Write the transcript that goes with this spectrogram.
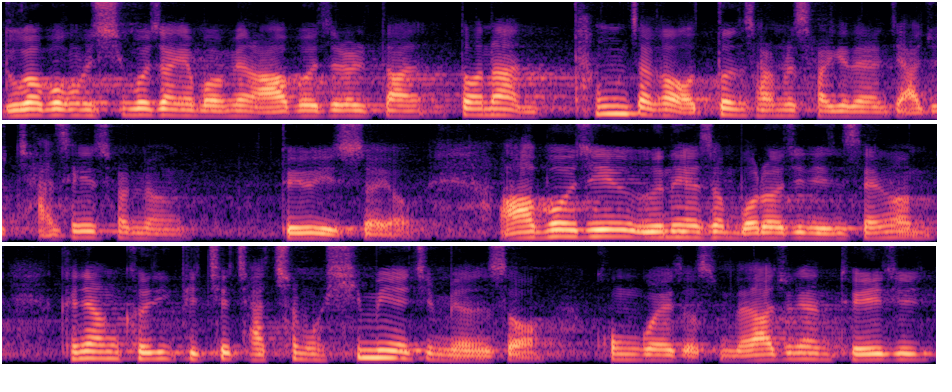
누가복음 15장에 보면 아버지를 떠난 탕자가 어떤 삶을 살게 되는지 아주 자세히 설명 되어 있어요. 아버지의 은혜에서 멀어진 인생은 그냥 그 빛이 자처럼 희미해지면서 공고해졌습니다. 나중엔 돼지,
